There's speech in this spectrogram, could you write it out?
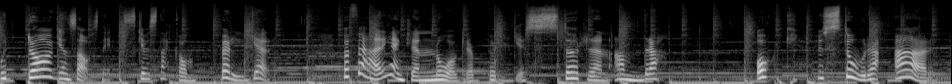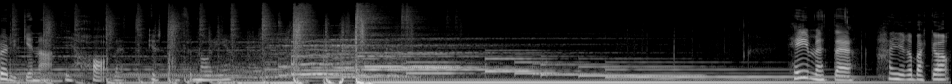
och i dagens avsnitt ska vi snacka om bölger. Varför är egentligen några bölger större än andra? Och hur stora är bölgerna i havet utanför Norge? Hej Mette! Hej Rebecka!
